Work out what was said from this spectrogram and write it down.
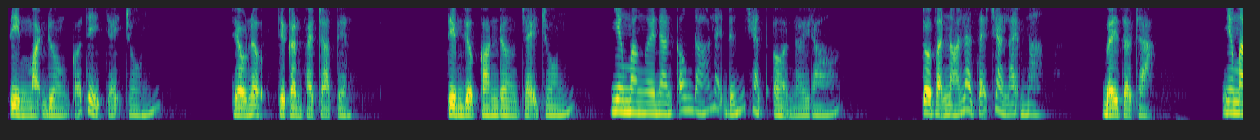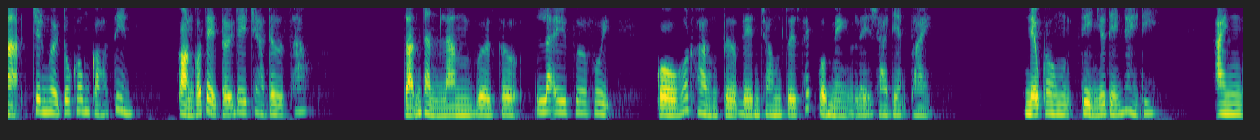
tìm mọi đường có thể chạy trốn. Thiếu nợ thì cần phải trả tiền. Tìm được con đường chạy trốn, nhưng mà người đàn ông đó lại đứng chặt ở nơi đó. Tôi vẫn nói là sẽ trả lại mà. Bây giờ trả. Nhưng mà trên người tôi không có tiền, còn có thể tới đây trả được sao? Doãn Thần Lam vừa sợ lại vừa vội, cô hốt hoảng từ bên trong túi sách của mình lấy ra điện thoại. Nếu không thì như thế này đi. Anh,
